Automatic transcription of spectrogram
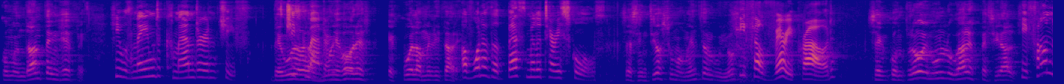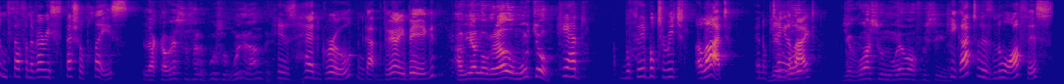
comandante en jefe he was named commander in chief, de chief una de las commander mejores escuelas militares. of one of the best military schools. Se sintió sumamente orgulloso. He felt very proud. Se encontró en un lugar especial. He found himself in a very special place. La cabeza se le puso muy grande. His head grew and got very big. Había logrado mucho. He had was able to reach a lot and obtain a Llegó, lot. llegó a su nueva oficina, He got to his new office,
